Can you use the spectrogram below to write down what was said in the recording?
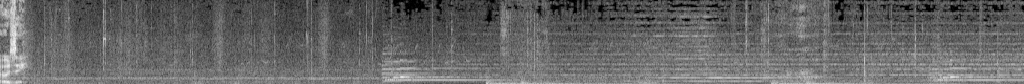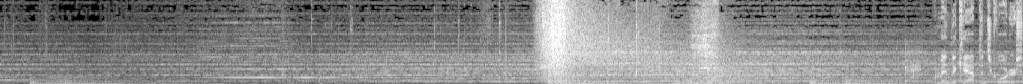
Cozy. I'm in the captain's quarters.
